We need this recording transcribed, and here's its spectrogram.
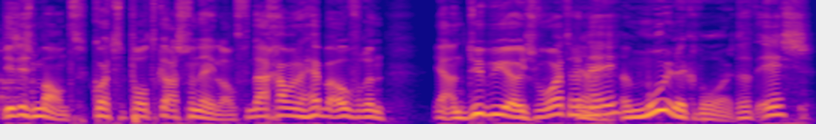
Dit is Mand, kortste podcast van Nederland. Vandaag gaan we het hebben over een, ja, een dubieus woord, René. Ja, een moeilijk woord. Dat is,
